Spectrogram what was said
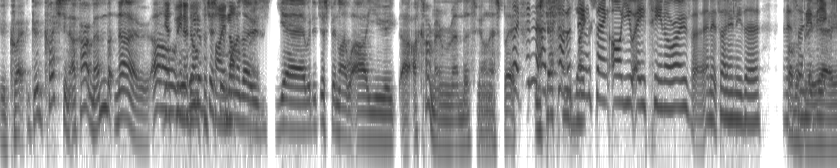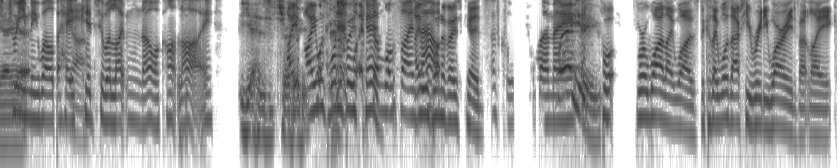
Good, que- good question. I can't remember. No. Oh, have to be an it would have just been one of those. Yeah, it would have just been like, "What are you?" Uh, I can't remember, remember to be honest. But Like, didn't it was it just have a definitely- thing saying, "Are you 18 or over?" And it's only the and it's only the yeah, yeah, yeah. extremely well-behaved Yeah. kids who are like, "Mm, "No, I can't lie." yes, true. I, I was one of those What if kids. someone finds I was out? one of those kids. Of course, you were, Were you? For for a while, I was because I was actually really worried that like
